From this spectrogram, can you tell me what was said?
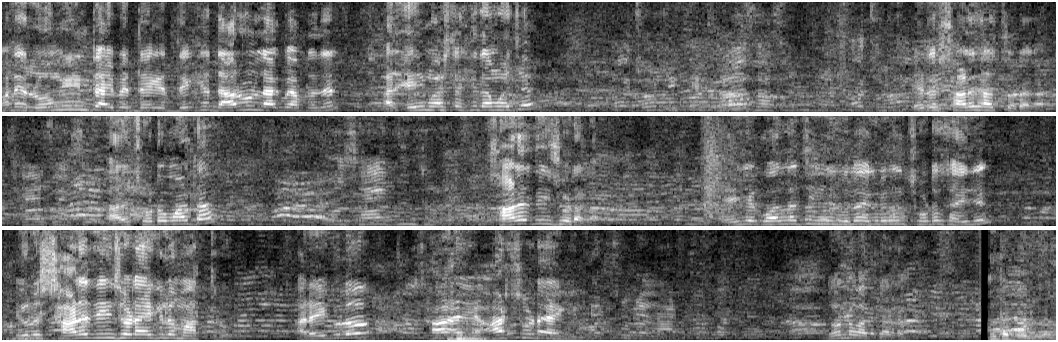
মানে রঙিন টাইপের দেখে দেখে দারুণ লাগবে আপনাদের। আর এই মাছটা কী দাম হয়েছে? এটা সাড়ে সাতশো টাকা। আর ছোটো মালটা? সাড়ে তিনশো টাকা। এই যে গলদা চিংড়িগুলো এগুলো কিন্তু ছোটো সাইজের। এগুলো সাড়ে তিনশো টাকা কিলো মাত্র। আর এইগুলো আটশো টাকা কিলো। ধন্যবাদ কাকা। বলবেন।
